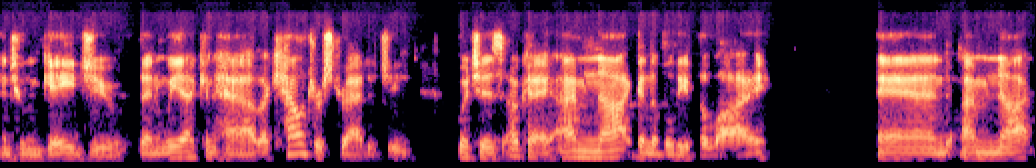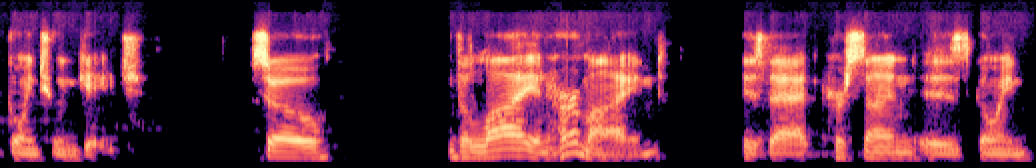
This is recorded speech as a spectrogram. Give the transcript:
and to engage you, then we can have a counter strategy, which is okay, I'm not going to believe the lie and I'm not going to engage. So, the lie in her mind is that her son is going,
